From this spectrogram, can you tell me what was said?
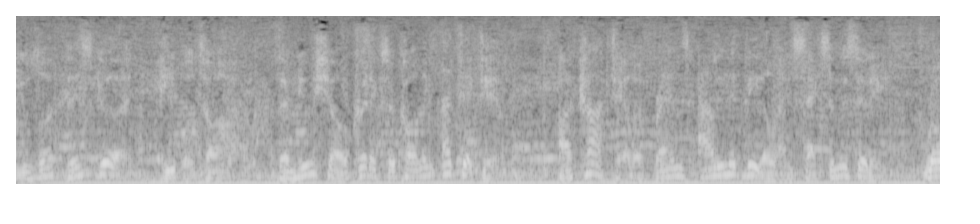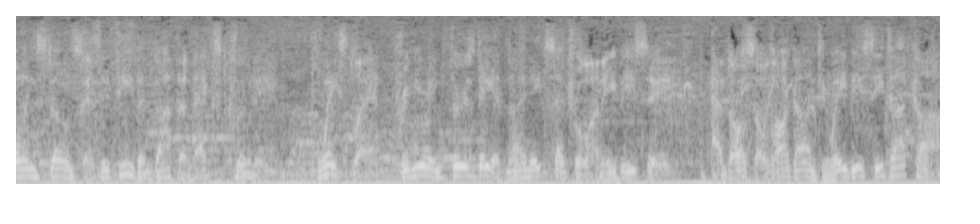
you look this good, people talk. The new show critics are calling addictive. A cocktail of friends Ally McBeal and Sex and the City. Rolling Stone says it's even got the next Clooney. Wasteland, premiering Thursday at 9, 8 central on ABC. And also log on to abc.com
